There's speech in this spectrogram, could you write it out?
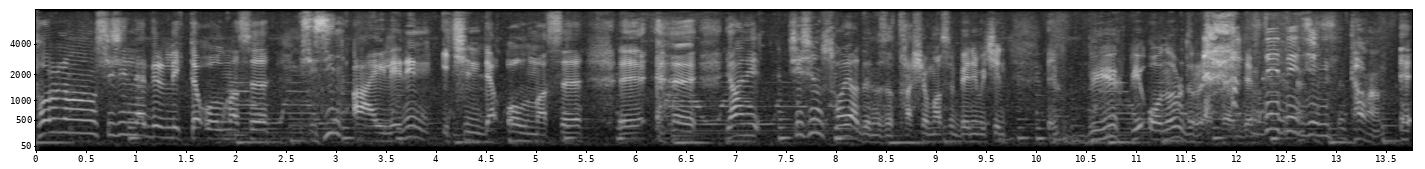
torunumun sizinle birlikte olması, sizin ailenin içinde olması, e, yani sizin soyadınızı taşıması benim için e, büyük bir onurdur efendim. Dedeciğim. tamam, e,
